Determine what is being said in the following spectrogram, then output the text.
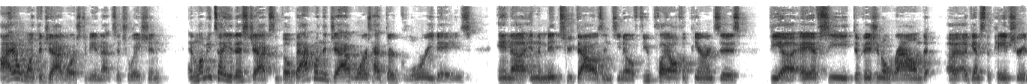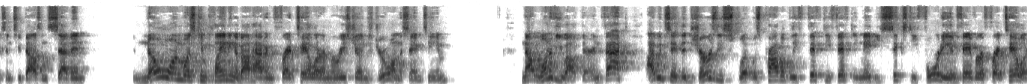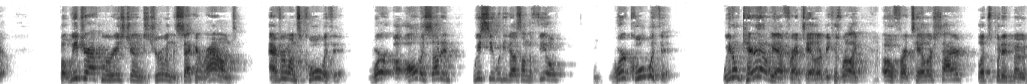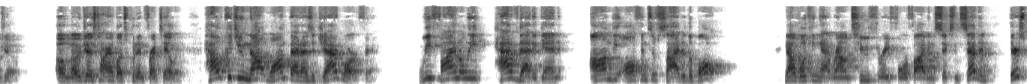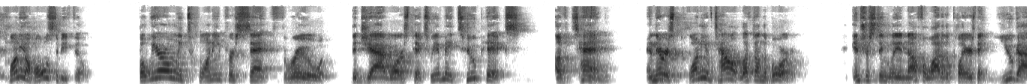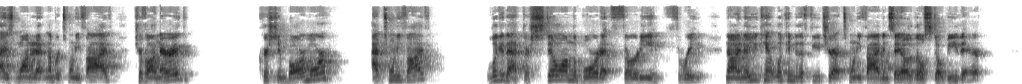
I don't want the Jaguars to be in that situation. And let me tell you this, Jacksonville. Back when the Jaguars had their glory days in uh, in the mid 2000s, you know, a few playoff appearances, the uh, AFC divisional round uh, against the Patriots in 2007. No one was complaining about having Fred Taylor and Maurice Jones Drew on the same team. Not one of you out there. In fact, I would say the jersey split was probably 50 50, maybe 60 40 in favor of Fred Taylor. But we draft Maurice Jones Drew in the second round. Everyone's cool with it. We're all of a sudden, we see what he does on the field. We're cool with it. We don't care that we have Fred Taylor because we're like, oh, Fred Taylor's tired. Let's put in Mojo. Oh, Mojo's tired. Let's put in Fred Taylor. How could you not want that as a Jaguar fan? We finally have that again on the offensive side of the ball. Now, looking at round two, three, four, five, and six and seven, there's plenty of holes to be filled. But we are only 20% through the Jaguars picks. We have made two picks of 10, and there is plenty of talent left on the board. Interestingly enough, a lot of the players that you guys wanted at number 25, Trevon Moehrig, Christian Barmore at 25, look at that. They're still on the board at 33. Now, I know you can't look into the future at 25 and say, oh, they'll still be there.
